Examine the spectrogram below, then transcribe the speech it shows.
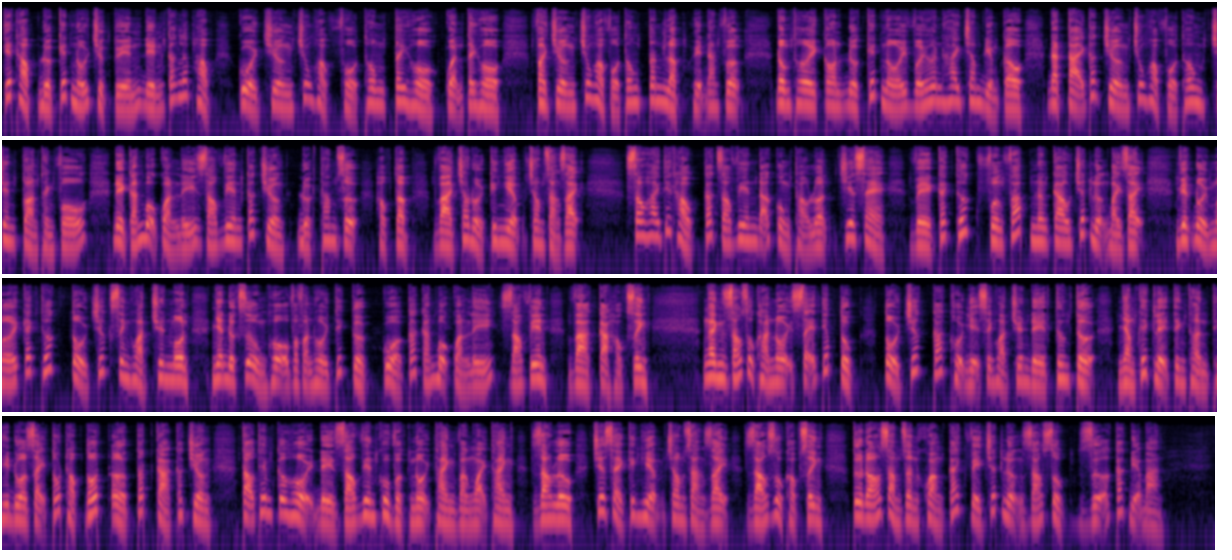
Tiết học được kết nối trực tuyến đến các lớp học của trường Trung học phổ thông Tây Hồ, quận Tây Hồ và trường Trung học phổ thông Tân Lập, huyện Đan Phượng, đồng thời còn được kết nối với hơn 200 điểm cầu đặt tại các trường trung học phổ thông trên toàn thành phố để cán bộ quản lý giáo viên các trường được tham dự, học tập và trao đổi kinh nghiệm trong giảng dạy. Sau hai tiết học, các giáo viên đã cùng thảo luận, chia sẻ về cách thức, phương pháp nâng cao chất lượng bài dạy. Việc đổi mới cách thức tổ chức sinh hoạt chuyên môn nhận được sự ủng hộ và phản hồi tích cực của các cán bộ quản lý, giáo viên và cả học sinh. Ngành giáo dục Hà Nội sẽ tiếp tục tổ chức các hội nghị sinh hoạt chuyên đề tương tự nhằm khích lệ tinh thần thi đua dạy tốt học tốt ở tất cả các trường, tạo thêm cơ hội để giáo viên khu vực nội thành và ngoại thành giao lưu, chia sẻ kinh nghiệm trong giảng dạy, giáo dục học sinh, từ đó giảm dần khoảng cách về chất lượng giáo dục giữa các địa bàn.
